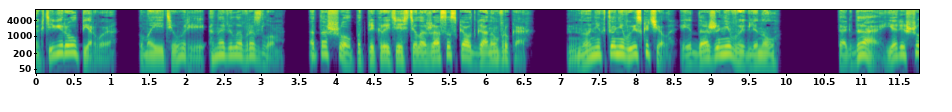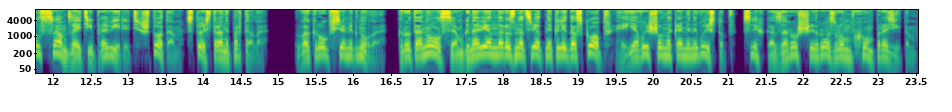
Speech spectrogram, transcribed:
Активировал первую. По моей теории, она вела в разлом. Отошел под прикрытие стеллажа со скаутганом в руках. Но никто не выскочил и даже не выглянул. Тогда я решил сам зайти проверить, что там, с той стороны портала. Вокруг все мигнуло. Крутанулся мгновенно разноцветный калейдоскоп, и я вышел на каменный выступ, слегка заросший розовым мхом-паразитом.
